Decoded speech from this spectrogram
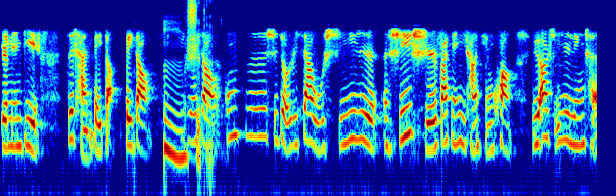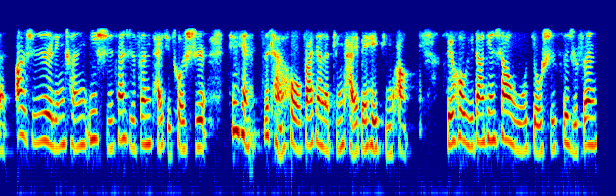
人民币）资产被盗。被盗。嗯，介绍公司十九日下午十一日十一时发现异常情况，于二十一日凌晨二十日凌晨一时三十分采取措施清点资产后，发现了平台被黑情况，随后于当天上午九时四十分。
